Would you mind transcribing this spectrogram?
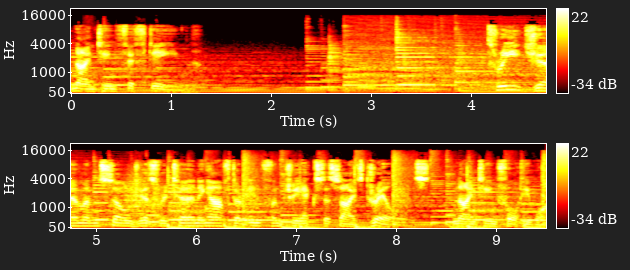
1915. Three German soldiers returning after infantry exercise drills, 1941.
